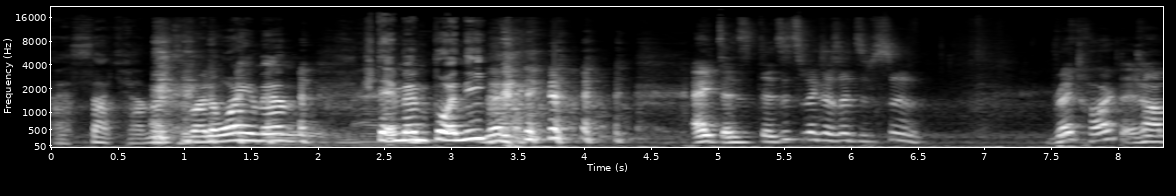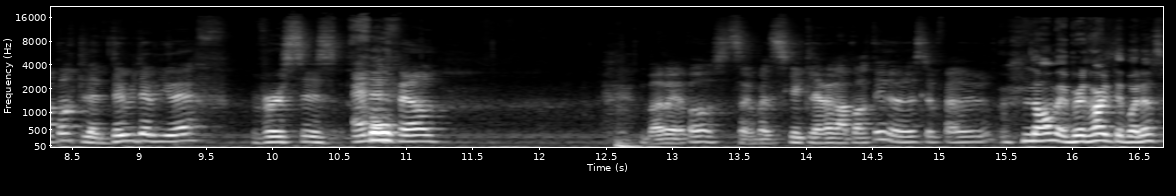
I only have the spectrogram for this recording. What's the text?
Ah, sacrement, tu vas loin, Oh, man. man. J'étais même pas né. Hey, t'as dit, t'as dit que tu voulais que ça soit difficile. Bret Hart remporte le WWF versus NFL. Bonne réponse. Tu savais pas dit qui l'avait remporté, là, ce fameux Non, mais Bret Hart était pas là, ce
